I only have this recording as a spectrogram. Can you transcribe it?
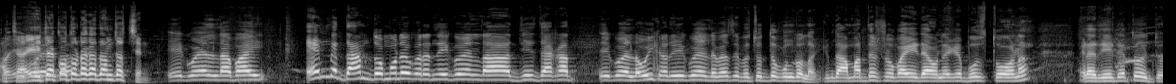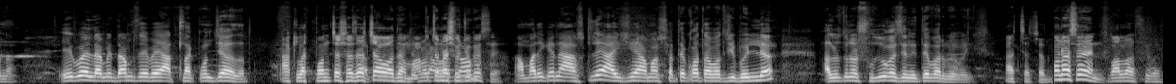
আচ্ছা এটা কত টাকা দাম চাচ্ছেন? এই গোয়েলটা ভাই এমনি দাম তো মনে করেন এই গোয়েলটা যে জায়গা এই গোয়েলটা ওইখানে এই গোয়েলটা বেঁচে চোদ্দ পনেরো লাখ। কিন্তু আমাদের সবাই এটা অনেকে বুঝতো না এটা রেটে তো হইতো না। এই গোয়েলটা আমি দাম চাই ভাই আট লাখ পঞ্চাশ হাজার। আট লাখ পঞ্চাশ হাজার চাওয়া দাম আলোচনার সুযোগ আছে। আমার এখানে আসলে আইসে আমার সাথে কথাবার্তা বললা আলোচনার সুযোগ আছে নিতে পারবে ভাই। আচ্ছা আচ্ছা। কেমন আছেন? ভালো আছি ভাই।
